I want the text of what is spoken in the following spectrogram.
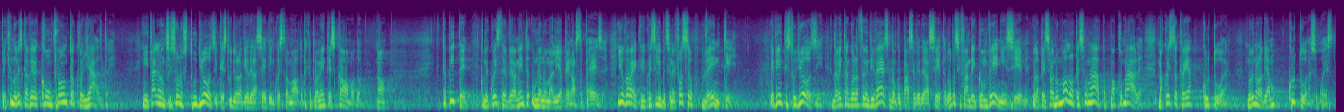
perché io non riesco ad avere confronto con gli altri. In Italia non ci sono studiosi che studiano la Via della Seta in questo modo, perché probabilmente è scomodo, no? capite come questa è veramente un'anomalia per il nostro paese. Io vorrei che di questi libri ce ne fossero 20 e 20 studiosi da 20 angolazioni diverse ad occuparsi via della seta, dopo si fanno dei convegni insieme, uno la pensava in un modo, uno pensava in un altro, poco male, ma questo crea cultura. Noi non abbiamo cultura su questo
